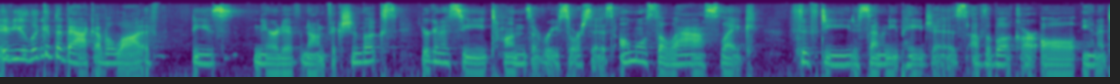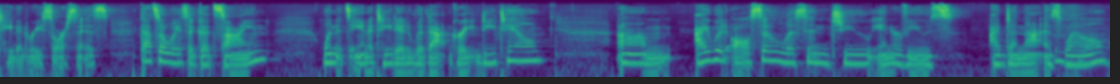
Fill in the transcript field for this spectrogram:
if you look at the back of a lot of these narrative nonfiction books, you're going to see tons of resources. Almost the last like 50 to 70 pages of the book are all annotated resources. That's always a good sign when it's annotated with that great detail. Um, I would also listen to interviews. I've done that as well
